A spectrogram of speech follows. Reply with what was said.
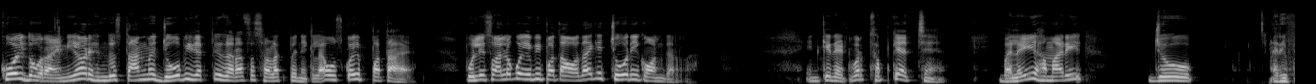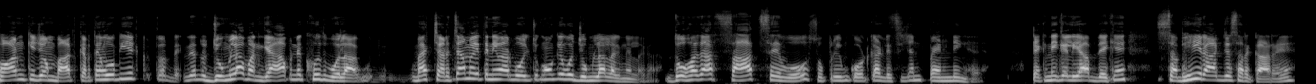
कोई दो राय नहीं है और हिंदुस्तान में जो भी व्यक्ति जरा सा सड़क पे निकला उसको ये पता है। पुलिस वालों को ये भी पता होता है कि चोरी कौन कर रहा इनके नेटवर्क सबके अच्छे हैं। भले ही हमारी जो रिफॉर्म की जो हम बात करते हैं वो भी एक तो जुमला बन गया आपने खुद बोला। मैं चर्चा में इतनी बार बोल चुका हूँ कि वो जुमला लगने लगा। 2007 से वो सुप्रीम कोर्ट का डिसीज़न पेंडिंग है। टेक्निकली आप देखें सभी राज्य सरकारें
